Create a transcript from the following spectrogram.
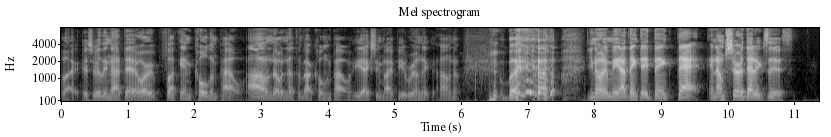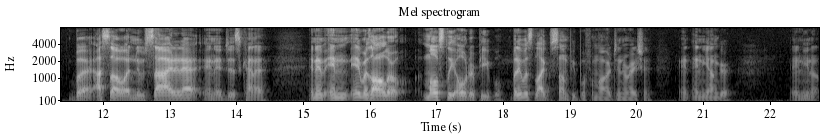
Like it's really not that. Or fucking Colin Powell. I don't know nothing about Colin Powell. He actually might be a real nigga. I don't know. but you know what I mean? I think they think that. And I'm sure that exists. But I saw a new side of that and it just kind of and it, and it was all mostly older people, but it was like some people from our generation and, and younger. And you know,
